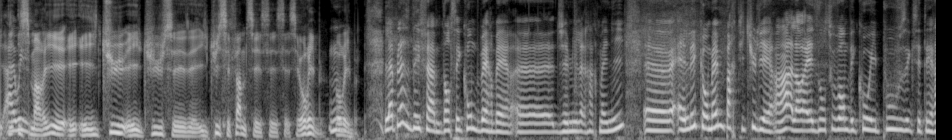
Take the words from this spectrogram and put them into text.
il, ah il se marie et, et- et il tue et il tue ses, il tue ses femmes, c'est horrible, Mm. horrible. La place des femmes dans ces contes berbères, euh, Jamil Rahmani, euh, elle est quand même particulière. hein. Alors, elles ont souvent des co-épouses, etc.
